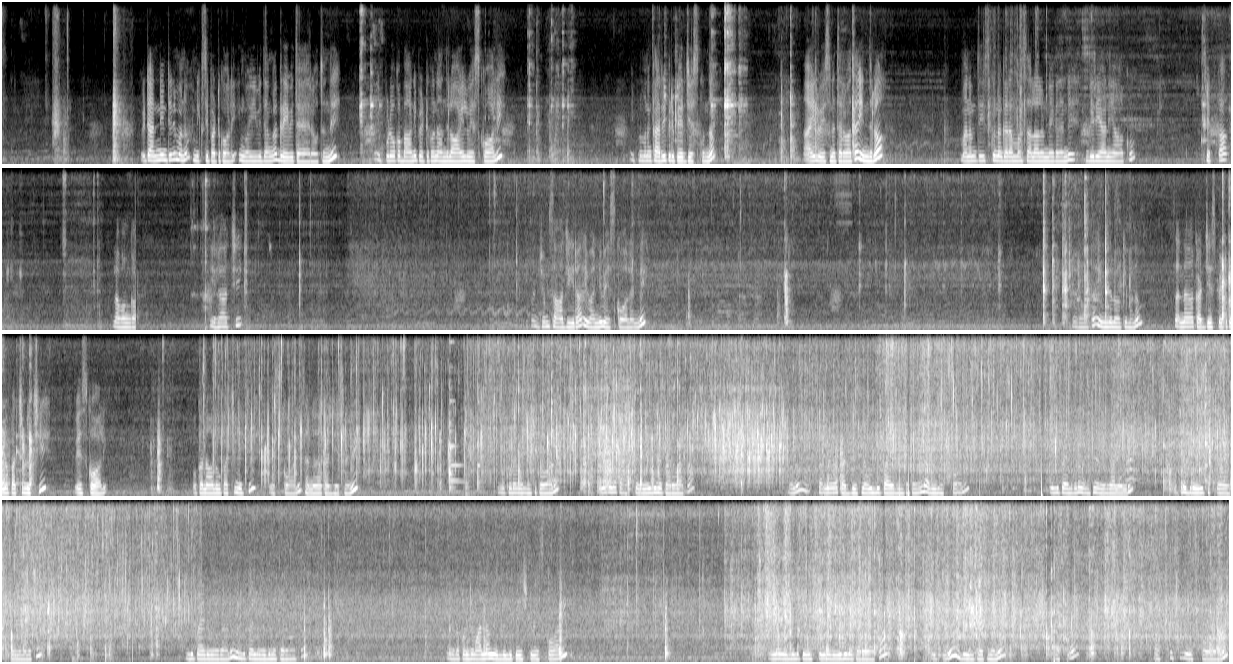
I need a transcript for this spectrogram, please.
వీటన్నింటిని మనం మిక్సీ పట్టుకోవాలి. ఇంకో ఈ విధంగా గ్రేవీ తయారవుతుంది. ఇప్పుడు ఒక బాణీ పెట్టుకొని అందులో ఆయిల్ వేసుకోవాలి. ఇప్పుడు మనం కర్రీ ప్రిపేర్ చేసుకుందాం. ఆయిల్ వేసిన తర్వాత ఇందులో మనం తీసుకున్న గరం మసాలాలు ఉన్నాయి కదండి. బిర్యానీ ఆకు చెక్క లవంగా ఇలాచి కొంచెం సాజీరా ఇవన్నీ వేసుకోవాలండి. తర్వాత ఇందులోకి మనం సన్నగా కట్ చేసి పెట్టుకున్న పచ్చిమిర్చి వేసుకోవాలి. ఒక నాలుగు పచ్చిమిర్చి వేసుకోవాలి సన్నగా కట్ చేసినవి. ఇవి కూడా వేయించుకోవాలి. ఇవి కూడా కాస్త వేగిన తర్వాత మనం సన్నగా కట్ చేసిన ఉల్లిపాయలు ఉంటాయి అవి వేసుకోవాలి. ఉల్లిపాయలు కూడా మంచిగా వేగాలండి. అప్పుడు గ్రేవీ చిక్కగా వస్తుంది మనకి. ఉల్లిపాయలు వేగాలి. ఉల్లిపాయలు వేగిన తర్వాత ఇందులో కొంచెం అల్లం వెల్లుల్లి పేస్ట్ వేసుకోవాలి. అల్లం వెల్లుల్లి పేస్ట్ కూడా వేగిన తర్వాత ఇప్పుడు దీంట్లోకి మనం ఫస్ట్ పసుపు వేసుకోవాలండి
